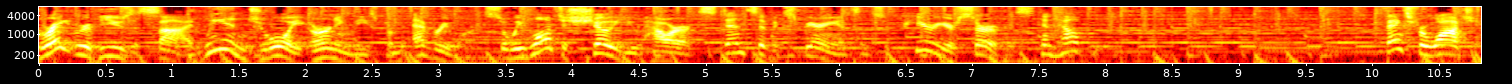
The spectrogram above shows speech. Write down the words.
Great reviews aside, we enjoy earning these from everyone, so we want to show you how our extensive experience and superior service can help you. Thanks for watching.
